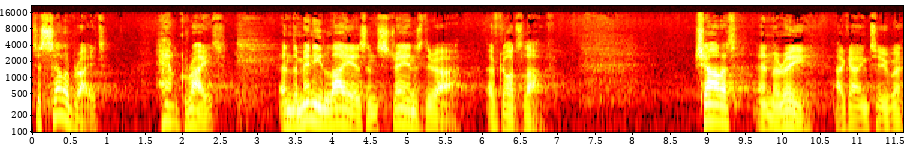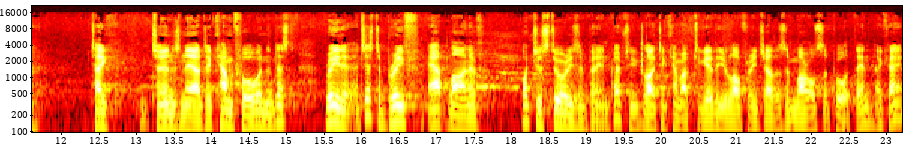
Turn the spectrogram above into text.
to celebrate how great and the many layers and strands there are of God's love. Charlotte and Marie are going to uh, take turns now to come forward and just read a, just a brief outline of what your stories have been. Perhaps you'd like to come up together, you'll offer each other some moral support then, okay?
